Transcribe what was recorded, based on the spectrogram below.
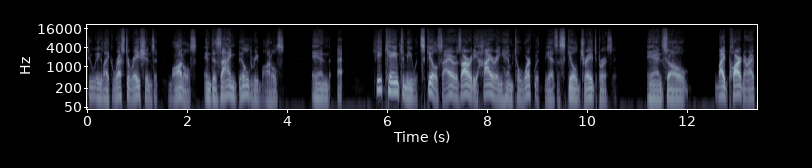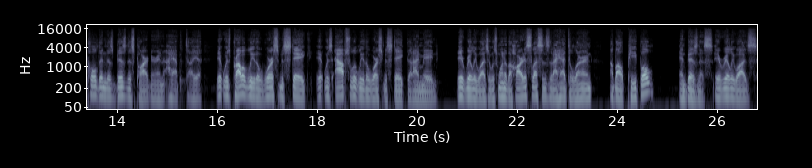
doing like restorations and remodels and design build remodels. And uh, he came to me with skills. I was already hiring him to work with me as a skilled tradesperson. And so my partner, I pulled in this business partner, and I have to tell you, it was probably the worst mistake. It was absolutely the worst mistake that I made. It really was. It was one of the hardest lessons that I had to learn about people and business. It really was.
